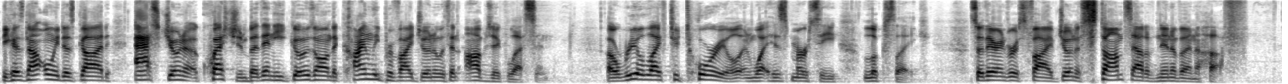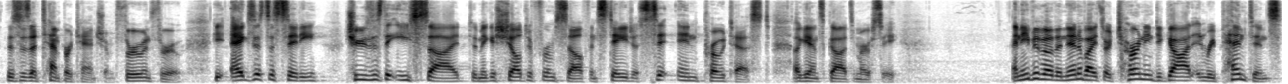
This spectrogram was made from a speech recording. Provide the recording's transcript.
because not only does God ask Jonah a question, but then he goes on to kindly provide Jonah with an object lesson. a real life tutorial in what his mercy looks like. So, there in verse 5, Jonah stomps out of Nineveh in a huff. This is a temper tantrum through and through. He exits the city, chooses the east side to make a shelter for himself, and stage a sit in protest against God's mercy. And even though the Ninevites are turning to God in repentance,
